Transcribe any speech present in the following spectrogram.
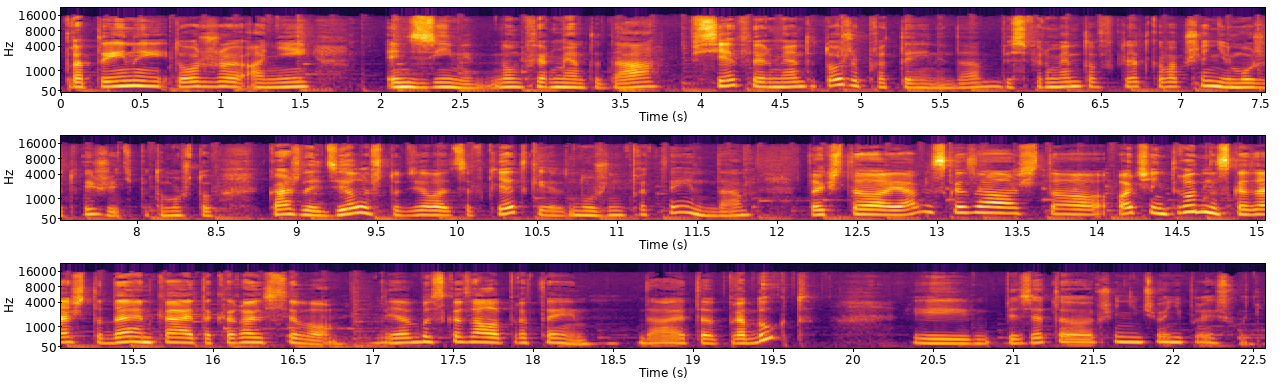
Протеины тоже, они энзимы, ну, ферменты, да. Все ферменты тоже протеины, да. Без ферментов клетка вообще не может выжить, потому что каждое дело, что делается в клетке, нужен протеин, да. Так что я бы сказала, что очень трудно сказать, что ДНК – это король всего. Я бы сказала протеин. Да, это продукт, и без этого вообще ничего не происходит.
